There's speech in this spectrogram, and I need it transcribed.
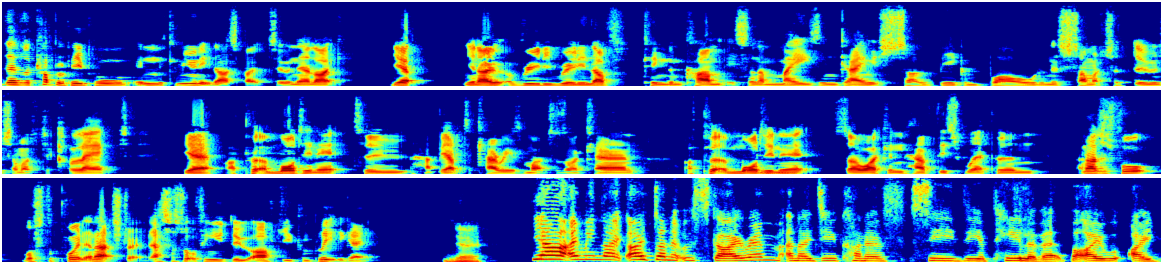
There's a couple of people in the community that I spoke to, and they're like, "Yep, you know, I really, really love Kingdom Come. It's an amazing game. It's so big and bold, and there's so much to do and so much to collect. Yeah, I put a mod in it to be able to carry as much as I can. I put a mod in mm-hmm. it so I can have this weapon, and I just thought, what's the point of that? Straight, that's the sort of thing you do after you complete the game. Yeah. Yeah, I mean, like I've done it with Skyrim, and I do kind of see the appeal of it. But I, I,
